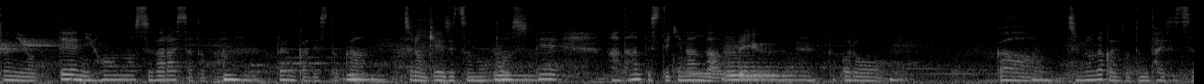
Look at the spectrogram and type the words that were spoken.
とによって日本の素晴らしさとか、文化ですとか、もちろん芸術も通して、あなんて素敵なんだっていうところをが、自分の中でとても大切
